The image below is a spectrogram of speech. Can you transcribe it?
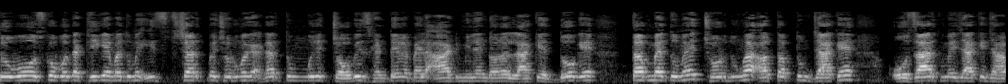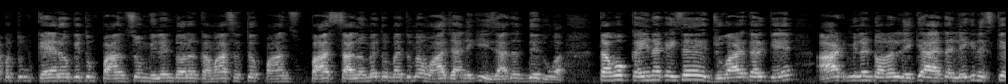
तो वो उसको बोलता, ठीक है, मैं तुम्हें इस शर्त पे छोड़ूँगा कि अगर तुम मुझे 24 घंटे में पहले 8 मिलियन डॉलर ला के दोगे, तब मैं तुम्हें छोड़ दूँगा और तब तुम जाके ओजार्क में जाके जहाँ पर तुम कह रहे हो कि तुम 500 मिलियन डॉलर कमा सकते हो पाँच पाँच सालों में तो मैं तुम्हें वहाँ जाने की इजाज़त दे दूँगा। तब वो कहीं ना कहीं से जुगाड़ करके आठ मिलियन डॉलर लेके आया था। लेकिन इसके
